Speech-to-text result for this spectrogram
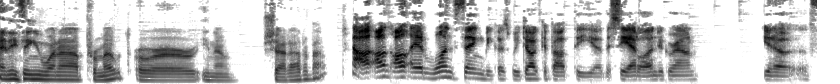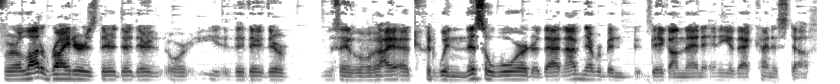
Anything you want to promote or, you know, shout out about? I'll, I'll add one thing because we talked about the uh, the Seattle Underground. You know, for a lot of writers, they're they're, they're or they're, they're say, well, I could win this award or that, and I've never been big on that any of that kind of stuff.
